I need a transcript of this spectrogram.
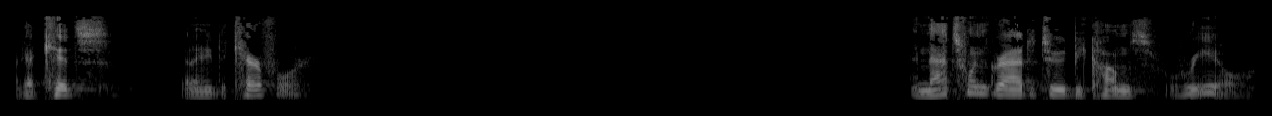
I got kids that I need to care for. And that's when gratitude becomes real.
